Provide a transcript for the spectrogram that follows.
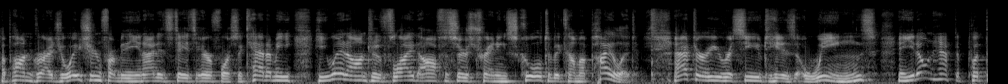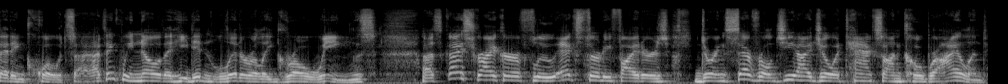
Upon graduation from the United States Air Force Academy, he went on to Flight Officers Training School to become a pilot. After he received his wings, and you don't have to put that in quotes, I think we know that he didn't literally grow wings. Uh, Sky Striker flew X 30 fighters during several G.I. Joe attacks on Cobra Island.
